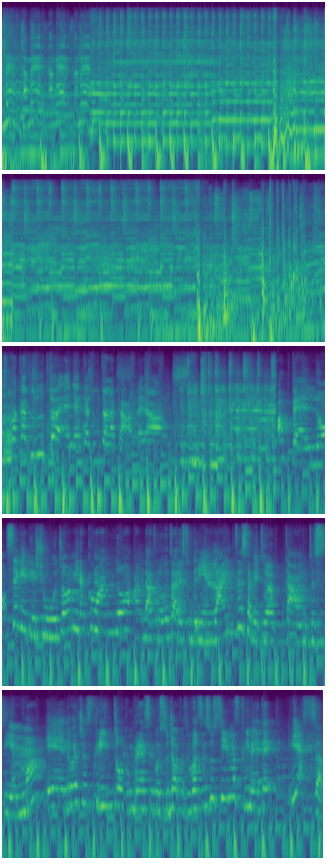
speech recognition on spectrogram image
Merda, merda, merda, merda, tutto ed è caduta la camera. Appello, se vi è piaciuto mi raccomando andate a votare su Greenlight se avete un account Steam e dove c'è scritto comprereste questo gioco se fosse su Steam scrivete yes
